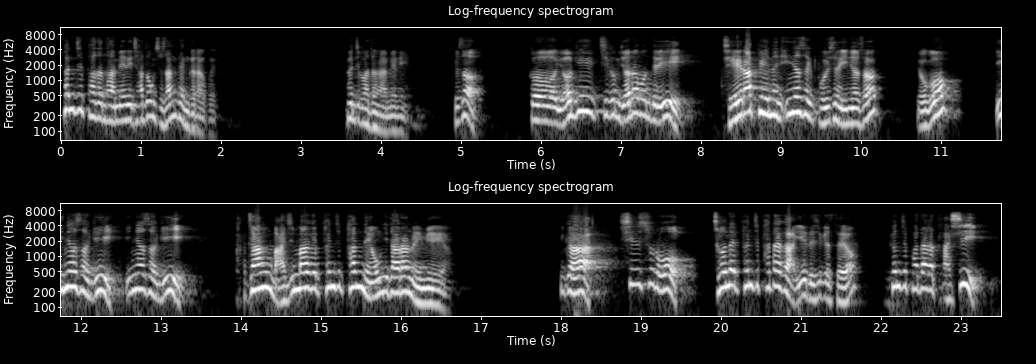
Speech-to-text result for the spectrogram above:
편집하던 화면이 자동 저장된 거라고요. 편집하던 화면이. 그래서, 그, 여기 지금 여러분들이 제일 앞에 있는 이 녀석 보이세요? 이 녀석? 요거? 이 녀석이, 이 녀석이 가장 마지막에 편집한 내용이다라는 의미예요. 그러니까 실수로 전에 편집하다가 이해되시겠어요? 편집하다가 다시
